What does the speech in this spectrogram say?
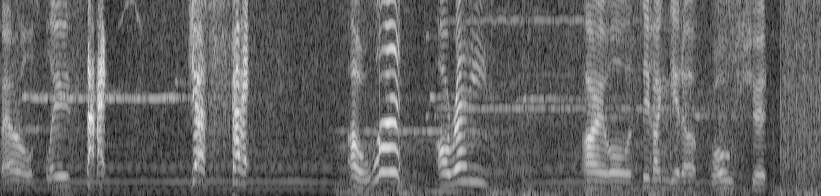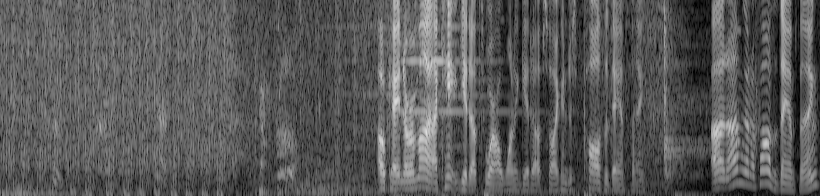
barrels. Please stop it. Just stop it. Oh, what? Already? Alright, well, let's see if I can get up. Whoa, shit. Okay, never mind. I can't get up to where I want to get up, so I can just pause the damn thing. And I'm gonna pause the damn thing.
